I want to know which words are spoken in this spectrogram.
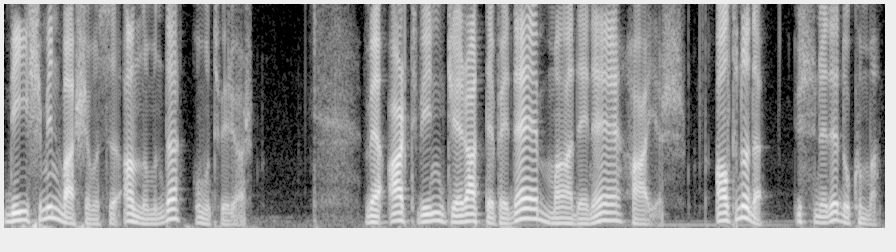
değişimin başlaması anlamında umut veriyor. Ve Artvin Cerattepe'de madene hayır. Altına da üstüne de dokunma.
